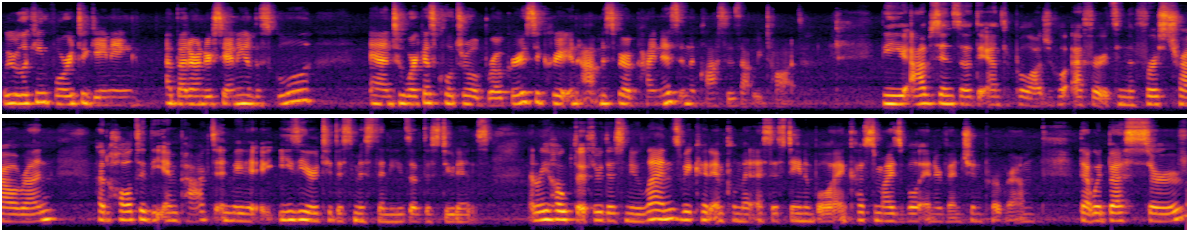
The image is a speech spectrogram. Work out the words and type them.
We were looking forward to gaining a better understanding of the school and to work as cultural brokers to create an atmosphere of kindness in the classes that we taught. The absence of the anthropological efforts in the first trial run had halted the impact and made it easier to dismiss the needs of the students. And we hope that through this new lens, we could implement a sustainable and customizable intervention program that would best serve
